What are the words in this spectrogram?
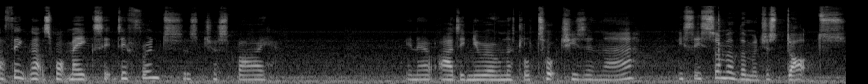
I think that's what makes it different, is just by, you know, adding your own little touches in there. You see, some of them are just dots.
